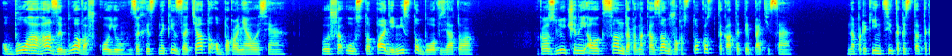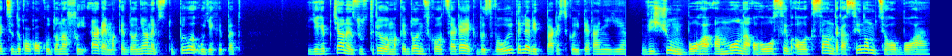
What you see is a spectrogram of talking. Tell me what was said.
Облога Гази була важкою, захисники затято оборонялися. Лише у листопаді місто було взято. Розлючений Олександр наказав жорстоко стратити Бетіса. Наприкінці 332 року до нашої ери македоняни вступили у Єгипет. Єгиптяни зустріли македонського царя як визволителя від перської тиранії. Віщун бога Амона оголосив Олександра сином цього бога.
